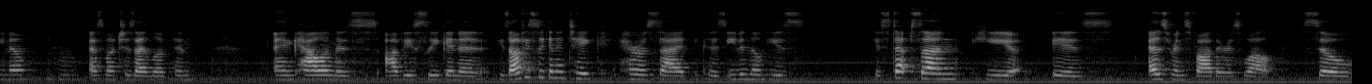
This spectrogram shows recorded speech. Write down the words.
you know, mm-hmm. as much as I love him. And Callum is obviously gonna, he's obviously gonna take Harrow's side because even though he's his stepson, he is Ezran's father as well. So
